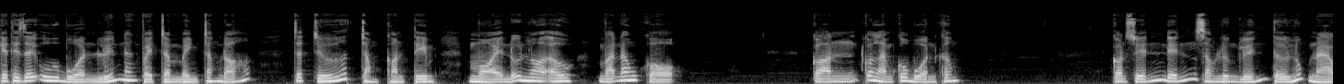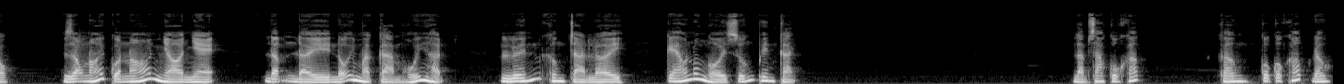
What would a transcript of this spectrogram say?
Cái thế giới u buồn Luyến đang phải trầm mình trong đó, chất chứa trong con tim mọi nỗi lo âu và đau khổ. Còn có làm cô buồn không? Con Xuyến đến sau lưng Luyến từ lúc nào. Giọng nói của nó nhỏ nhẹ, đậm đầy nỗi mặc cảm hối hận. Luyến không trả lời, kéo nó ngồi xuống bên cạnh. Làm sao cô khóc? Không, cô có khóc đâu,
